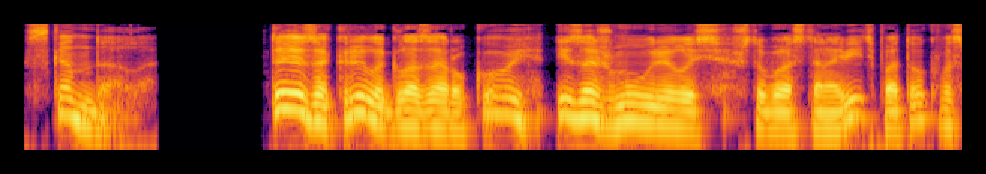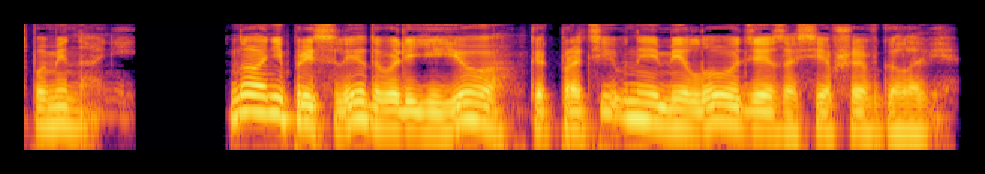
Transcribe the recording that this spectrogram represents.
скандала. Тея закрыла глаза рукой и зажмурилась, чтобы остановить поток воспоминаний. Но они преследовали ее, как противная мелодия, засевшая в голове.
